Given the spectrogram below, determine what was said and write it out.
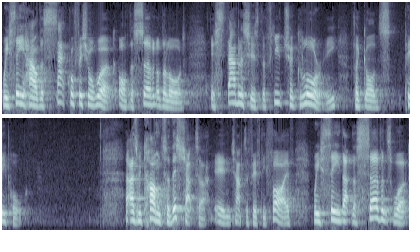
we see how the sacrificial work of the servant of the Lord establishes the future glory for God's people. As we come to this chapter, in chapter 55, we see that the servant's work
